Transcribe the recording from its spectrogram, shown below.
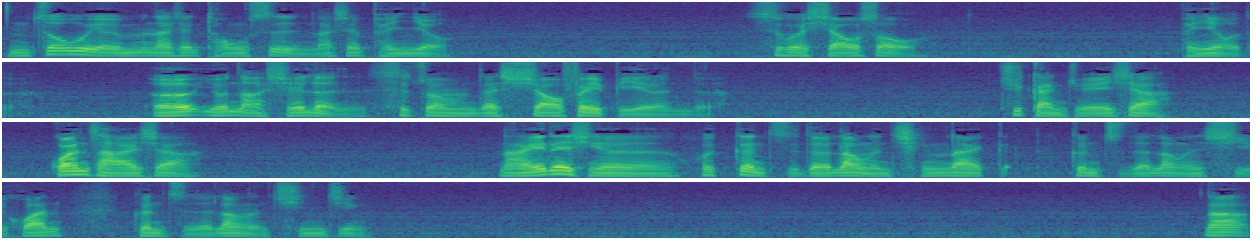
你周围有没有哪些同事、哪些朋友是会销售朋友的，而有哪些人是专门在消费别人的？去感觉一下。观察一下，哪一类型的人会更值得让人青睐，更更值得让人喜欢，更值得让人亲近。那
